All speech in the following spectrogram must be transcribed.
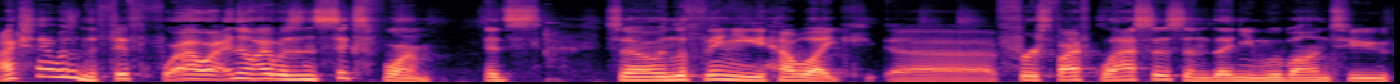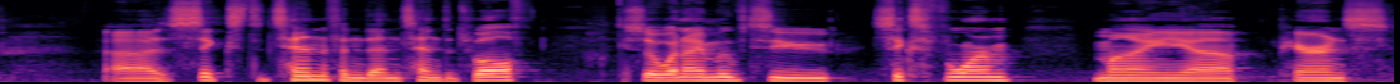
Actually, I was in the fifth form. Oh, I know I was in sixth form. It's so in Lithuania you have like uh, first five classes, and then you move on to uh, sixth to tenth, and then ten to twelfth. So when I moved to sixth form, my uh, parents,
